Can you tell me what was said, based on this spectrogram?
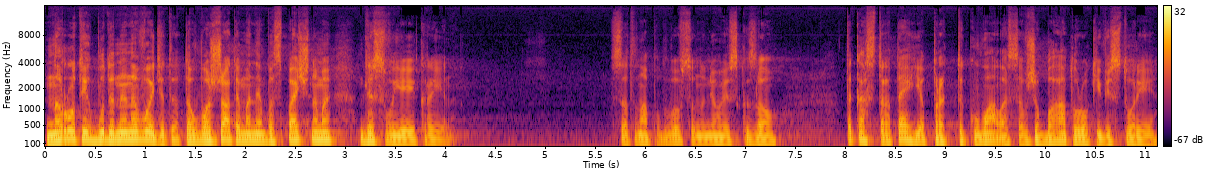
Народ їх буде ненавидіти та вважатиме небезпечними для своєї країни. Сатана подивився на нього і сказав: Така стратегія практикувалася вже багато років в історії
